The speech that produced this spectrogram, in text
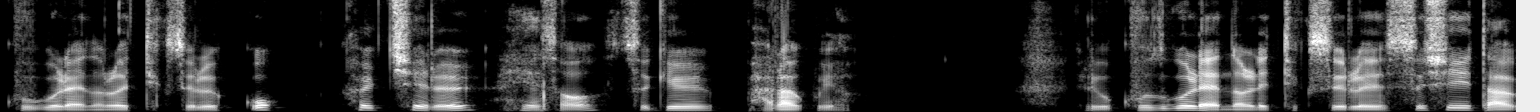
구글 애널리틱스를 꼭 설치를 해서 쓰길 바라고요. 그리고 구글 애널리틱스를 쓰시다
